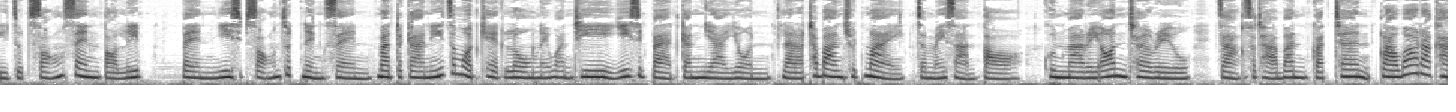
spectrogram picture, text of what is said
44.2 เซนต์ต่อลิตรเป็น 22.1 เซนต์ มาตรการนี้จะหมดเขตลงในวันที่ 28 กันยายน และรัฐบาลชุดใหม่จะไม่สานต่อ คุณ Marion Terrill จากสถาบัน Grattan กล่าวว่าราคา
